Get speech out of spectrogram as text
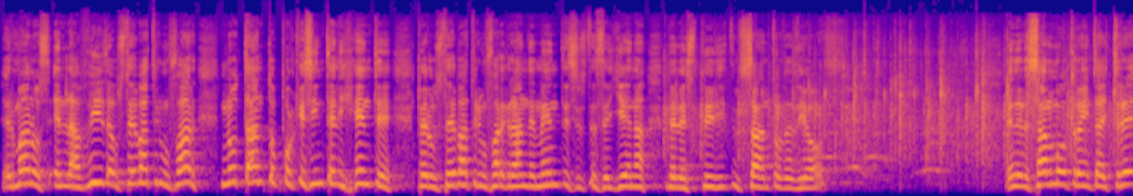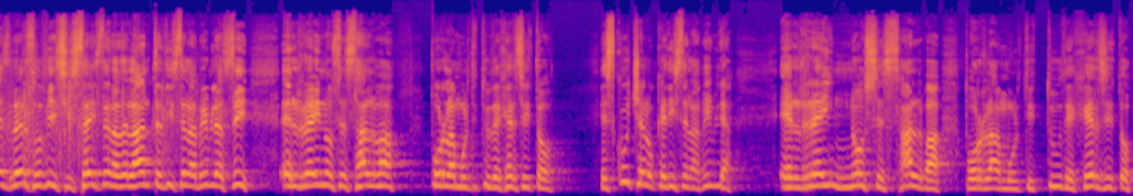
Hermanos, en la vida usted va a triunfar, no tanto porque es inteligente, pero usted va a triunfar grandemente si usted se llena del Espíritu Santo de Dios. En el Salmo 33, verso 16 en adelante, dice la Biblia así, el reino se salva por la multitud de ejército. Escuche lo que dice la Biblia. El rey no se salva por la multitud de ejército,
